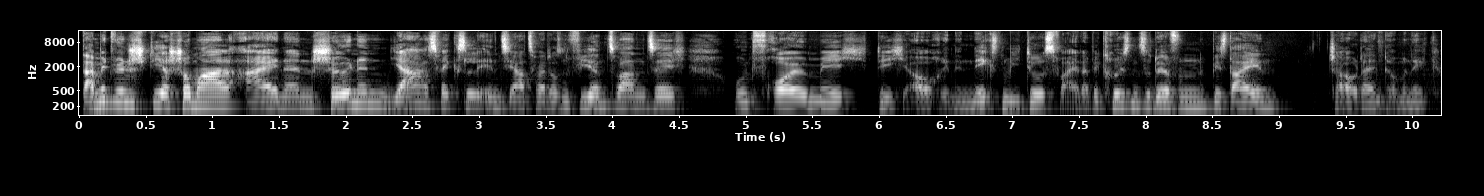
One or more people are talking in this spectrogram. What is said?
Damit wünsche ich dir schon mal einen schönen Jahreswechsel ins Jahr 2024 und freue mich, dich auch in den nächsten Videos weiter begrüßen zu dürfen. Bis dahin, ciao, dein Dominik.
